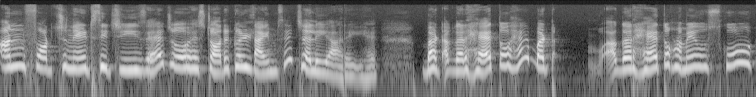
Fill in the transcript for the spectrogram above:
अनफॉर्चुनेट सी चीज़ है जो हिस्टोरिकल टाइम से चली आ रही है। बट अगर है तो है बट अगर है तो हमें उसको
